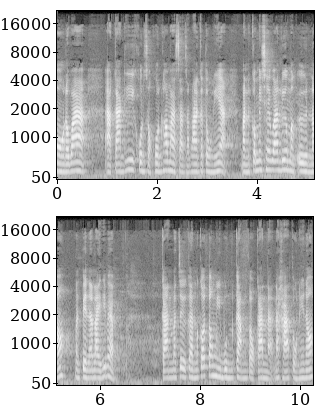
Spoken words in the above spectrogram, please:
มองแล้วว่าอาการที่คนสองคนเข้ามาสานสัมพันธ์กันตรงนี้มันก็ไม่ใช่ว่าเรื่องบังเอิญเนาะมันเป็นอะไรที่แบบการมาเจอกันมันก็ต้องมีบุญกรรมต่อกันน่ะนะคะ ตรงนี้เนาะ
